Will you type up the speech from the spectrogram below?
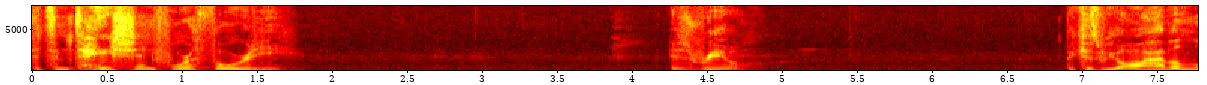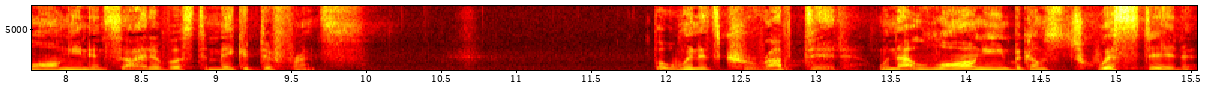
The temptation for authority is real because we all have a longing inside of us to make a difference. But when it's corrupted, when that longing becomes twisted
